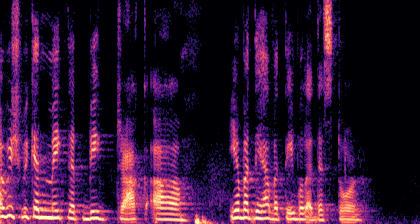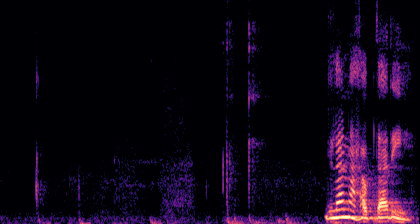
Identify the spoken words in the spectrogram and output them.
I wish we can make that big truck. Uh, yeah, but they have a table at the store. Jilana, help daddy.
